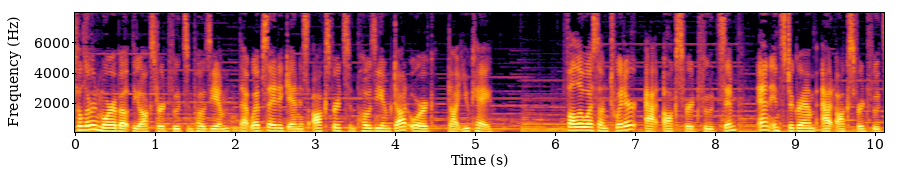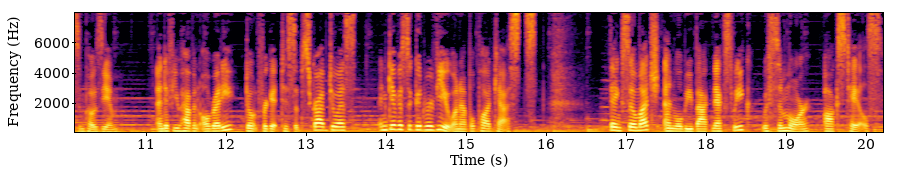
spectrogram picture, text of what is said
To learn more about the Oxford Food Symposium, that website again is oxfordsymposium.org.uk. Follow us on Twitter at Oxford Food Symp and Instagram at Oxford Food Symposium. And if you haven't already, don't forget to subscribe to us and give us a good review on Apple Podcasts. Thanks so much, and we'll be back next week with some more Ox Tales.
